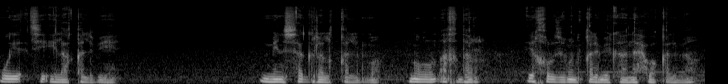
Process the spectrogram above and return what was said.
ويأتي إلى قلبه. من شجر القلب نور أخضر يخرج من قلبك نحو قلبه.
